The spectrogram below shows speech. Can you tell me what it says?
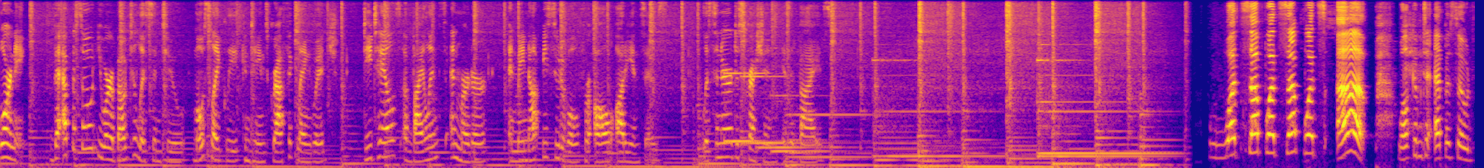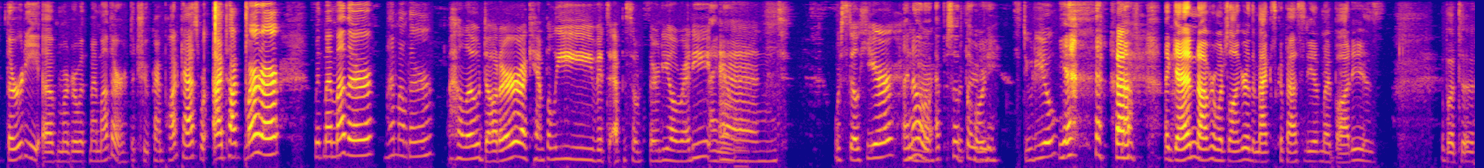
Warning The episode you are about to listen to most likely contains graphic language, details of violence and murder, and may not be suitable for all audiences. Listener discretion is advised. What's up? What's up? What's up? Welcome to episode 30 of Murder with My Mother, the true crime podcast where I talk murder with my mother. My mother. Hello, daughter. I can't believe it's episode 30 already. I know. And we're still here. I know, episode 30. Studio. Yeah. Again, not for much longer. The max capacity of my body is about to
